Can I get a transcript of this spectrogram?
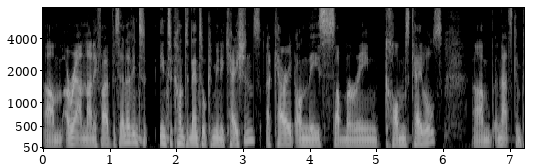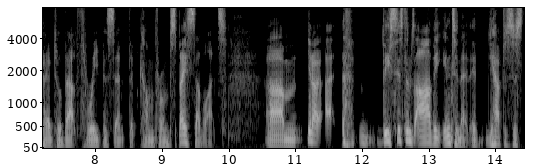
Um, around 95% of inter- intercontinental communications are carried on these submarine comms cables, um, and that's compared to about 3% that come from space satellites. Um, you know, these systems are the internet. It, you have to just,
